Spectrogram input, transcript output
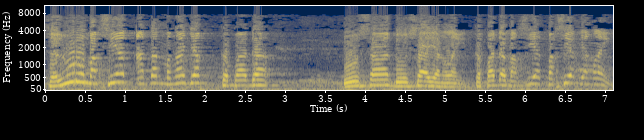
Seluruh maksiat akan mengajak kepada dosa-dosa yang lain, kepada maksiat-maksiat yang lain.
